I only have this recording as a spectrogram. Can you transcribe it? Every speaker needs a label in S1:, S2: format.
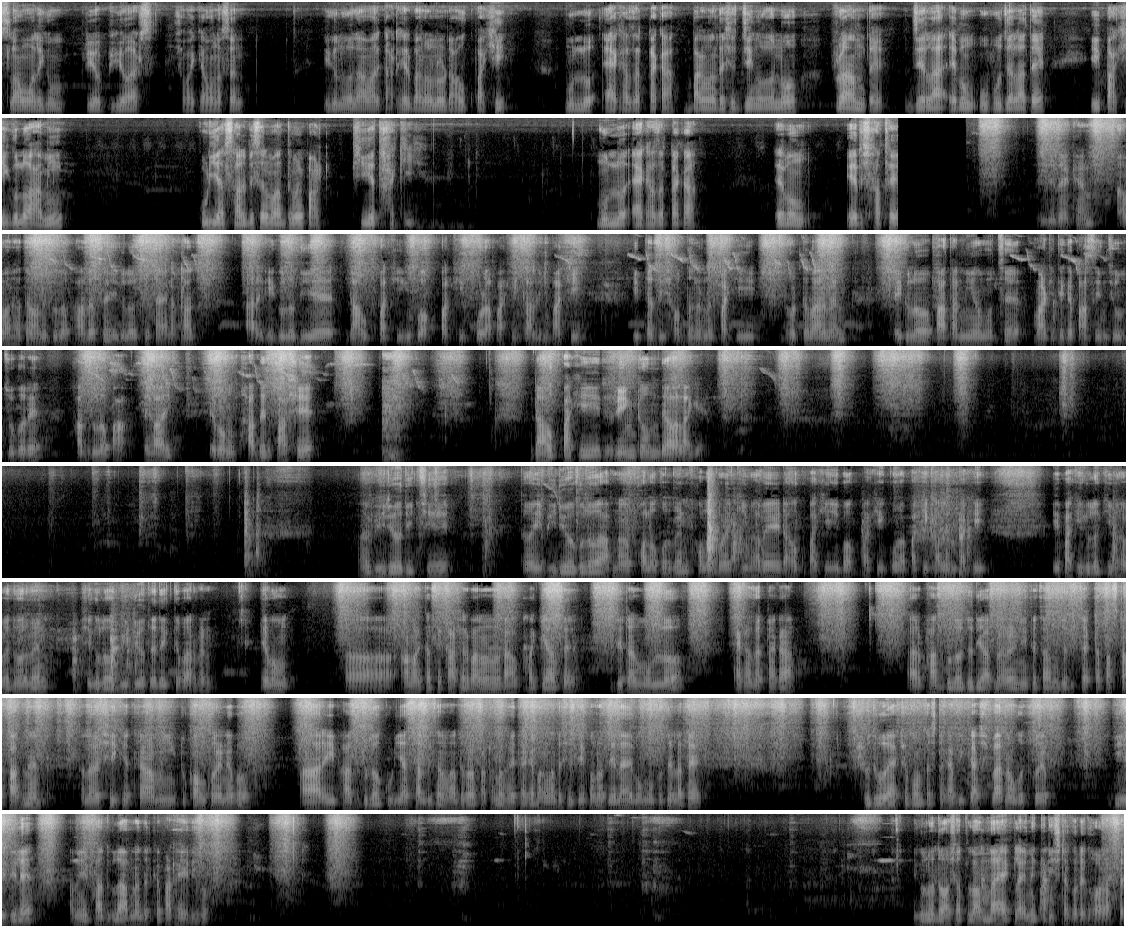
S1: আসসালামু আলাইকুম, প্রিয় ভিউয়ার্স সবাই কেমন আছেন? এগুলো হলো আমার কাঠের বানানো ডাউক পাখি, মূল্য এক হাজার টাকা। বাংলাদেশের যে কোনো প্রান্তে, জেলা এবং উপজেলাতে এই পাখিগুলো আমি কুরিয়ার সার্ভিসের মাধ্যমে পাঠিয়ে থাকি। মূল্য এক হাজার টাকা এবং এর সাথে দেখেন, আমার হাতে অনেকগুলো ফাঁদ আছে, এগুলো হচ্ছে চায়না ফাঁদ। আর এগুলো দিয়ে ডাউক পাখি, বক পাখি, কোড়া পাখি, কালিম পাখি ইত্যাদি সব ধরনের পাখি ধরতে পারবেন। এগুলো পাতার নিয়ম হচ্ছে মাটি থেকে পাঁচ ইঞ্চি উঁচু করে ফাঁদগুলো পাতে হয় এবং ফাঁদের পাশে ডাউক পাখির রিংটোন দেওয়া লাগে। আমি ভিডিও দিচ্ছি। তো এই ভিডিওগুলো আপনারা ফলো করবেন। ফলো করে কীভাবে ডাউক পাখি, বক পাখি কোড়া পাখি, কালিম পাখি, এই পাখিগুলো কীভাবে ধরবেন, সেগুলো ভিডিওতে দেখতে পারবেন। এবং আমার কাছে কাঠের বানানো ডাউক পাখি আছে, যেটার মূল্য এক হাজার টাকা। আর ফাঁদগুলো যদি আপনারা নিতে চান, যদি চারটা, পাঁচটা ফাঁদ নেন, তাহলে সেই ক্ষেত্রে আমি একটু কম করে নেব। আর এই ফাঁদগুলো কুরিয়ার সার্ভিসের মাধ্যমে পাঠানো হয়ে থাকে বাংলাদেশের যে কোনো জেলা এবং উপজেলাতে। শুধু একশো পঞ্চাশ টাকা বিকাশ বা নগদ করে দিয়ে দিলে আমি এই ফাঁদগুলো আপনাদেরকে পাঠিয়ে দিব। এগুলো দশ হাত লম্বা, এক লাইনে তিরিশটা করে ঘর আছে।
